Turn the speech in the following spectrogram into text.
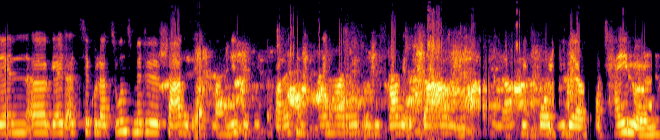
Denn äh, Geld als Zirkulationsmittel schadet erstmal nicht. Das ist eine Verrechnungseinheit und die Frage ist da nach wie vor die der Verteilung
